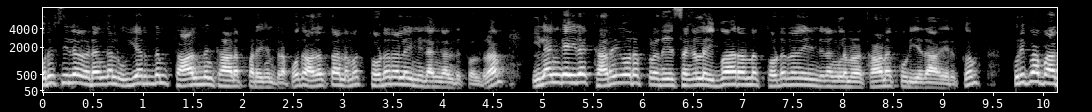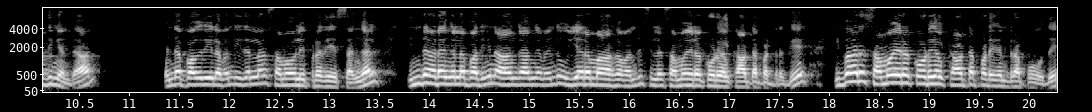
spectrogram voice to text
ஒரு சில இடங்கள் உயர்ந்தும் தாழ்ந்தும் காணப்படுகின்ற போது அதைத்தான் நம்ம தொடரலை நிலங்கள் என்று சொல்றோம். இலங்கையில கரையோர பிரதேசங்கள்ல இவ்வாறான தொடரலை நிலங்கள் நம்ம காணக்கூடியதாக இருக்கும். குறிப்பா பாத்தீங்கன்னா இந்த பகுதியில வந்து இதெல்லாம் சமவெளி பிரதேசங்கள். இந்த இடங்கள்ல பாத்தீங்கன்னா ஆங்காங்க வந்து உயரமாக வந்து சில சமயக்கோடுகள் காட்டப்பட்டிருக்கு. இவ்வாறு சமயர கோடுகள் காட்டப்படுகின்ற போது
